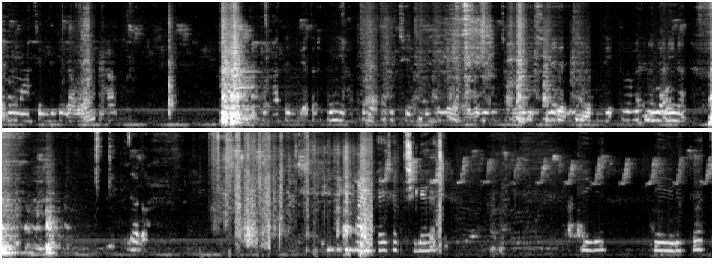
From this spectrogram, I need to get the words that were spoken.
এখন মাছের দিকে যাব। না থাক একটু হাতের ব্যথাটা কমিয়ে হাতটা ব্যথা করছে এরকম গেছে, দেখতে পাবে কিনা জানি না। দাদা পায়ে পায়ে সব ছিলে গেছে। দেখতে পাচ্ছ?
